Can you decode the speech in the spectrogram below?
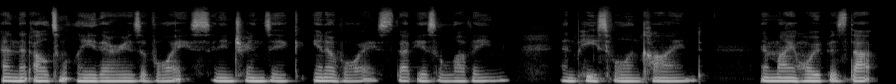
and that ultimately there is a voice, an intrinsic inner voice that is loving and peaceful and kind. And my hope is that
